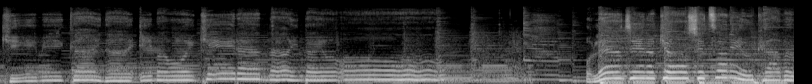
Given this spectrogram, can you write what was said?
君がいない今を生きれないんだよ。オレンジの教室に浮かぶ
